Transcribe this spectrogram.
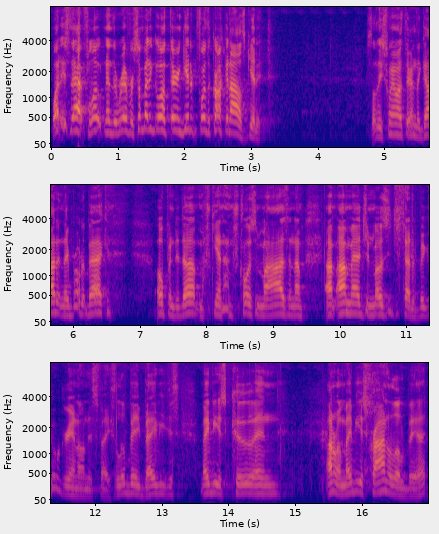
What is that floating in the river? Somebody go out there and get it before the crocodiles get it. So they swam out there and they got it and they brought it back and opened it up. Again, I'm closing my eyes and I'm, I, I imagine Moses just had a big old grin on his face. A little bitty baby, just maybe he's cooing. I don't know, maybe he's crying a little bit.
